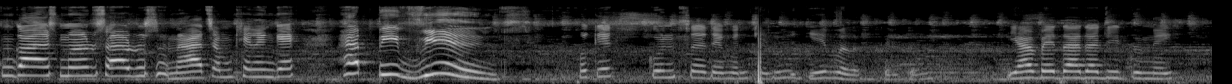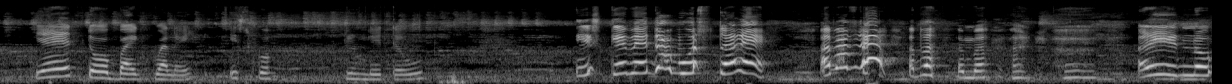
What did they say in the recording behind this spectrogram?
वेलकम गाइस मैं सारू सुना आज हम खेलेंगे हैप्पी व्हील्स ओके कौन सा लेवल खेलूं ये वाला खेलता हूँ यहाँ पे दादाजी तो नहीं। ये तो बाइक वाला है। इसको चुन लेता हूँ। इसके में तो बूस्टर है। अब अब अब अब अरे इन लोग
